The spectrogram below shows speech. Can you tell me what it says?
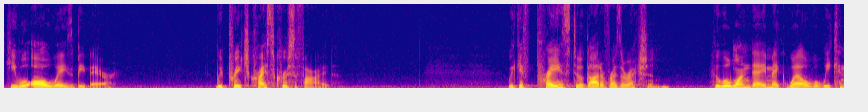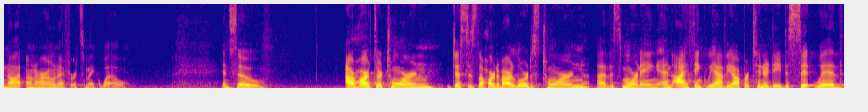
He will always be there. We preach Christ crucified. We give praise to a God of resurrection who will one day make well what we cannot on our own efforts make well. And so our hearts are torn, just as the heart of our Lord is torn uh, this morning. And I think we have the opportunity to sit with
